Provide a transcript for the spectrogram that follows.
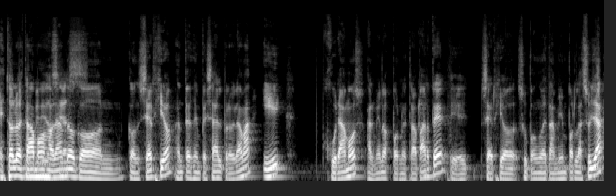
Esto lo estábamos hablando con, Sergio antes de empezar el programa y juramos, al menos por nuestra parte, eh, Sergio supongo que también por la suya,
